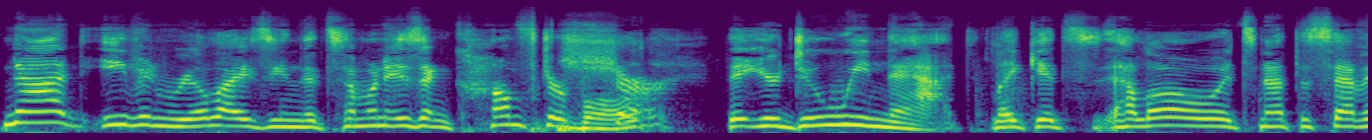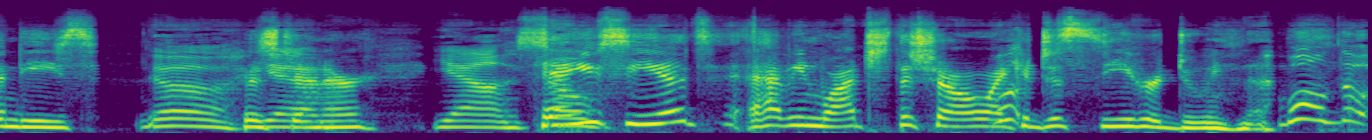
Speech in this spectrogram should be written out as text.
not even realizing that someone isn't comfortable Sure. that you're doing that. Like it's hello, it's not the seventies. Ugh, Kris yeah. Jenner. Yeah. So, Can you see it? Having watched the show, I could just see her doing that. well, though,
